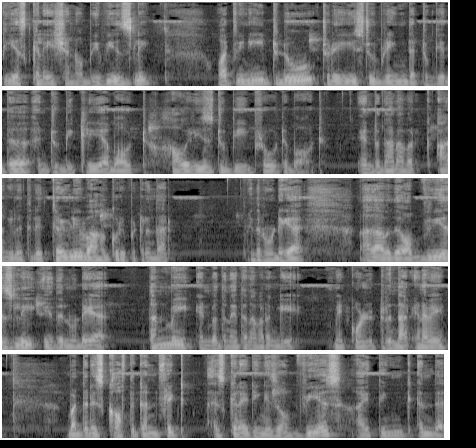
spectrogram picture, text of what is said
de-escalation obviously what we need to do today is to bring that together and to be clear about how it is to be brought about என்றுதான் அவர் ஆங்கிலத்திலே தெளிவாக குறிப்பிட்டிருந்தார் இதனுடைய அதாவது obviously இதனுடைய தன்மை என்பதனை தான் அவர் அங்கே மேற்கொள்ளிட்டிருந்தார் எனவே but the risk of the conflict escalating is obvious i think and the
